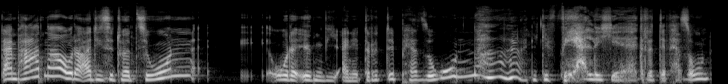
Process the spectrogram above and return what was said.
Dein Partner oder die Situation oder irgendwie eine dritte Person, eine gefährliche dritte Person,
